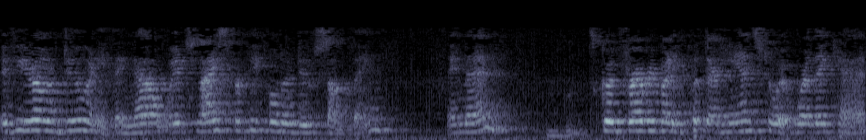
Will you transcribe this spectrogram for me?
if you don't do anything. Now, it's nice for people to do something. Amen? Mm-hmm. It's good for everybody to put their hands to it where they can.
